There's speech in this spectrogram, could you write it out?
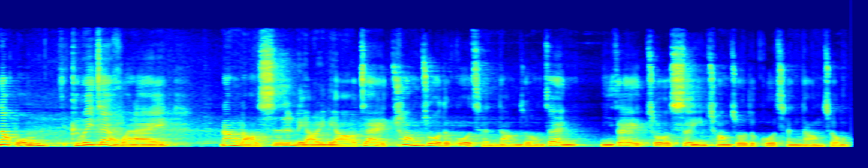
那我们可不可以再回来，让老师聊一聊，在创作的过程当中，在你在做摄影创作的过程当中，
